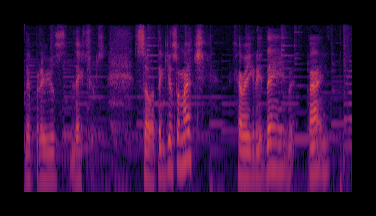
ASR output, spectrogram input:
the previous lectures so thank you so much have a great day bye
